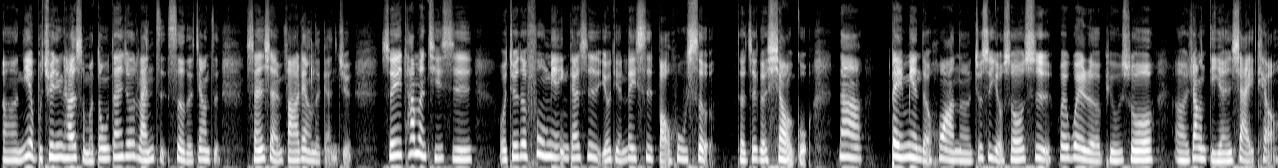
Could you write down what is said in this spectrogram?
呃，你也不确定它是什么动物，但是就是蓝紫色的这样子闪闪发亮的感觉。所以它们其实，我觉得腹面应该是有点类似保护色的这个效果。那背面的话呢，就是有时候是会为了，比如说，呃，让敌人吓一跳，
